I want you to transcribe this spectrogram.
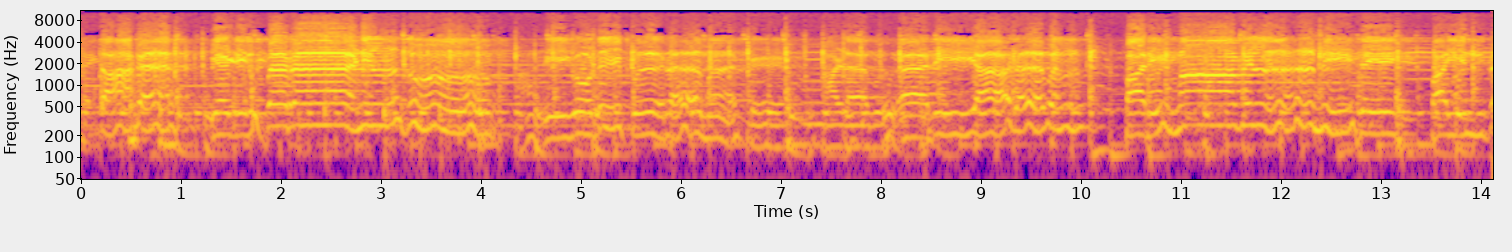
உடைத்தாக எழில் பெற அரியோடு பிறமக்கு அளவு அறியாதவன். பரிமாவில் மீதே பயின்ற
